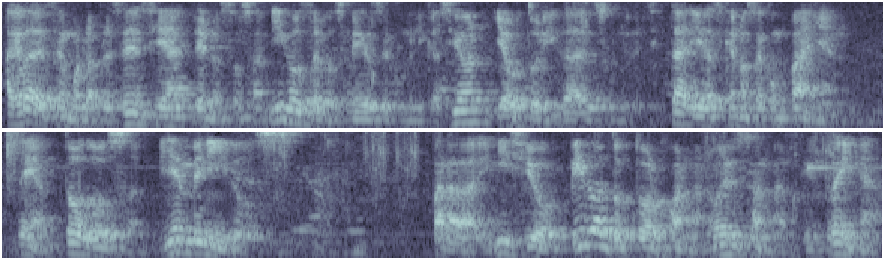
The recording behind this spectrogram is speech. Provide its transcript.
Agradecemos la presencia de nuestros amigos de los medios de comunicación y autoridades universitarias que nos acompañan. Sean todos bienvenidos. Para dar inicio, pido al doctor Juan Manuel San Martín Reina,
